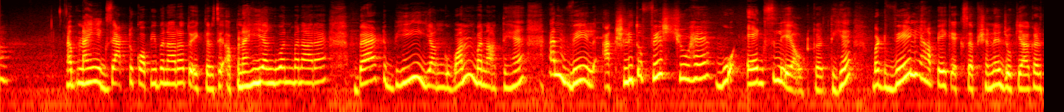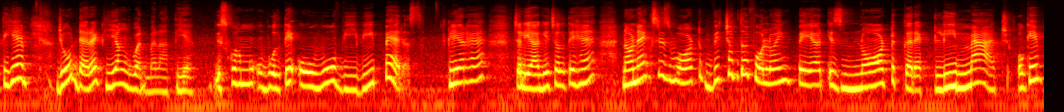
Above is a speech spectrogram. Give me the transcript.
अपना ही एग्जैक्ट कॉपी बना रहा है तो एक तरह से अपना ही यंग वन बना रहा है। बैट भी यंग वन बनाते हैं। एंड वेल एक्चुअली तो फ़िश जो है, वो एग्स ले आउट करती है। बट वेल यहाँ पे एक एक्सेप्शन है, जो क्या करती है? जो डायरेक्ट यंग वन बनाती है। इसको हम बोलते हैं ओवो वी वी पेरस क्लियर है? चलिए आगे चलते हैं। Now next is what which of the following pair is not correctly match okay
